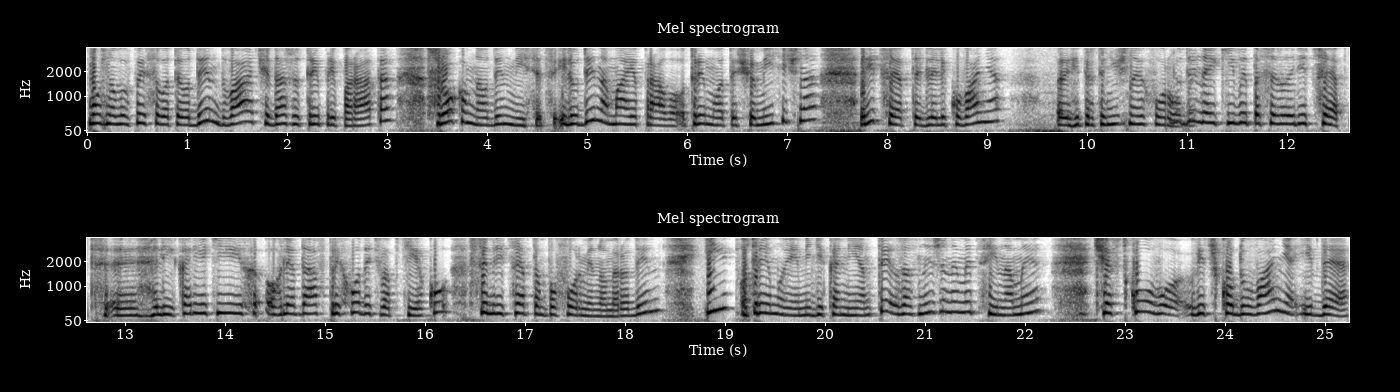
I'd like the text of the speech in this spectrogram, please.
можна виписувати один, два чи навіть три препарата сроком на один місяць. І людина має право отримувати щомісячно рецепти для лікування гіпертонічної хвороби. Людина, якій виписали рецепт, е, лікар, який їх оглядав, приходить в аптеку з цим рецептом по формі номер 1 і отримує медикаменти за зниженими цінами. Частково відшкодування йде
